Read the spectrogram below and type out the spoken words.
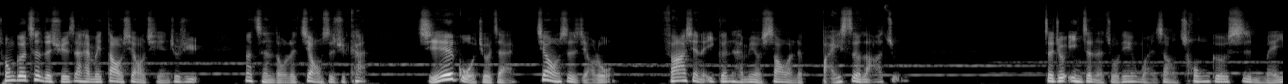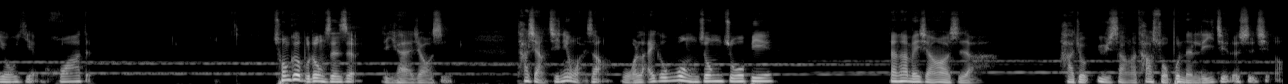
聪哥趁着学生还没到校前，就去那层楼的教室去看。结果就在教室角落发现了一根还没有烧完的白色蜡烛，这就印证了昨天晚上聪哥是没有眼花的。聪哥不动声色离开了教室，他想今天晚上我来个瓮中捉鳖，但他没想到的是啊，他就遇上了他所不能理解的事情哦。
